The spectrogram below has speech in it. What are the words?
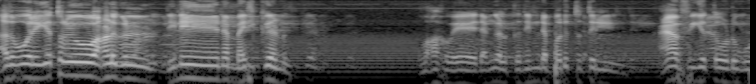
അതുപോലെ എത്രയോ ആളുകൾ ദിനേന മരിക്കുകയാണ് വാഹുവേ ഞങ്ങൾക്ക് നിന്റെ പൊരുത്തത്തിൽ ആഫിയത്തോടുകൂടി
